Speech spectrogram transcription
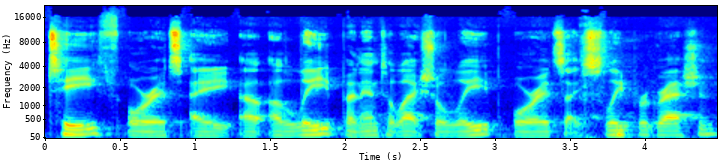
teeth or it's a, a, a leap, an intellectual leap, or it's a sleep regression.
